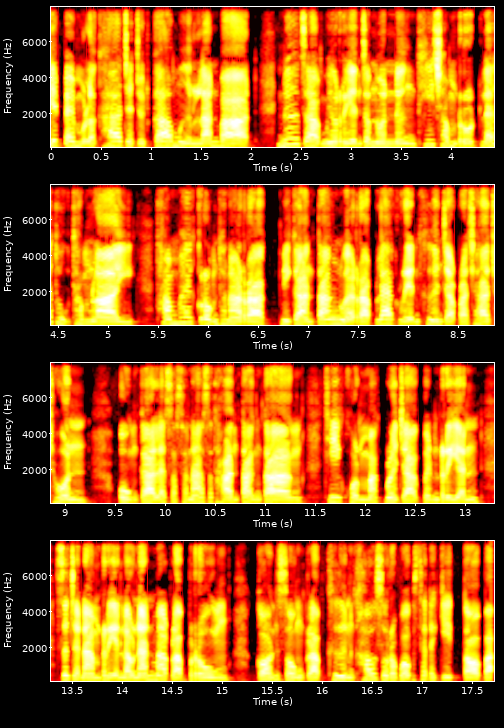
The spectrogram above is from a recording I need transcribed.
คิดเป็นมูลค่า 7.9 หมื่นล้านบาท เนื่องจากมีเหรียญจำนวนหนึ่งที่ชำรุดและถูกทำลายทำให้กรมธนารักษ์ มีการตั้งหน่วยรับแลกเหรียญคืนจากประชาชน องค์การและศาสนาสถานต่างๆ ที่คนมักบริจาคเป็นเหรียญซึ่งจะนำเหรียญเหล่านั้นมาปรับปรุง ก่อนส่งกลับคืนเข้าสู่ระบบเศรษฐกิจต่อไป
